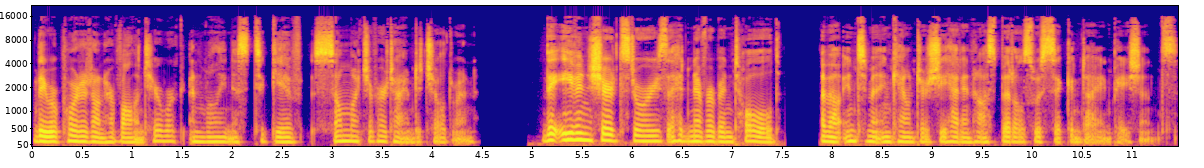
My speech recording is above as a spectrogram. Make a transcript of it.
They reported on her volunteer work and willingness to give so much of her time to children. They even shared stories that had never been told about intimate encounters she had in hospitals with sick and dying patients.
